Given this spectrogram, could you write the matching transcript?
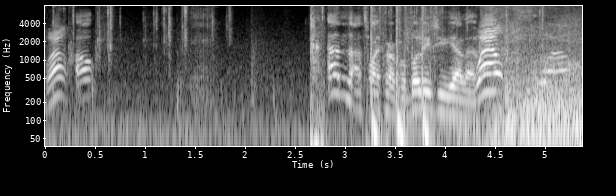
Well, Oh. And that's why purple bullies you yellow. well, well.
